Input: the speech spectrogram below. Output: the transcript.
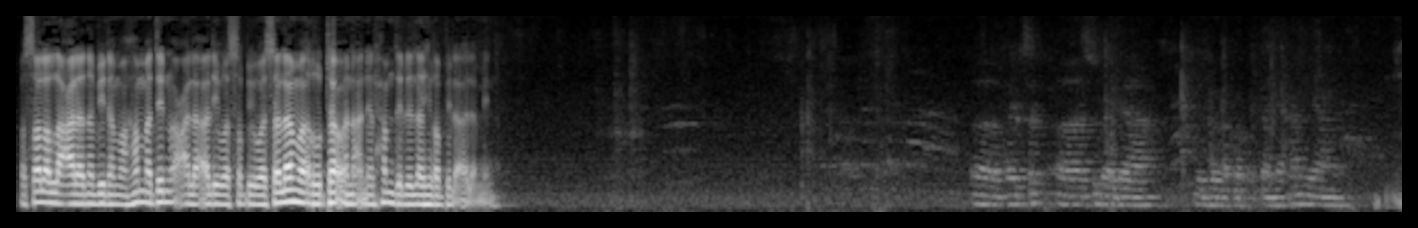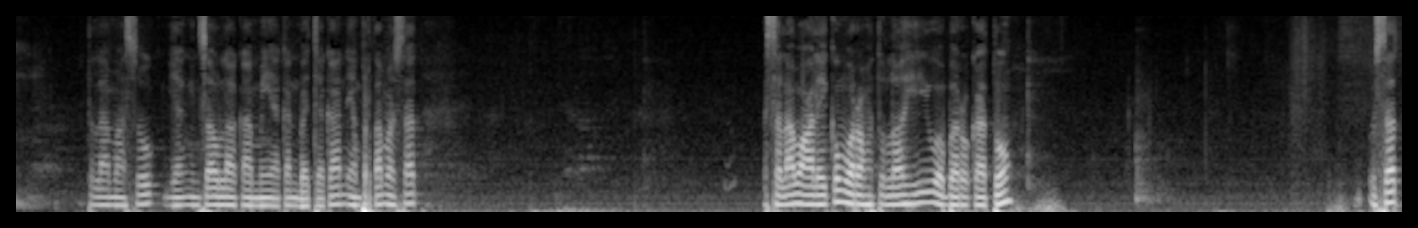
Wassallallahu ala nabiyina Muhammadin wa ala alihi washabihi wasallam wa ruda'wana alhamdulillahi rabbil alamin. telah masuk yang insya Allah kami akan bacakan. Yang pertama Ustaz. Assalamualaikum warahmatullahi wabarakatuh. Ustaz.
